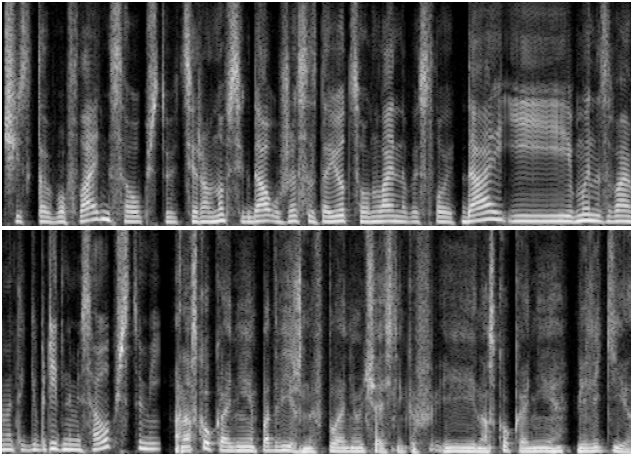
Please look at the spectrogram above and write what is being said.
чисто в офлайне сообществе, ведь все равно всегда уже создается онлайновый слой. Да, и мы называем это гибридными сообществами. А насколько они подвижны в плане участников и насколько они велики?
